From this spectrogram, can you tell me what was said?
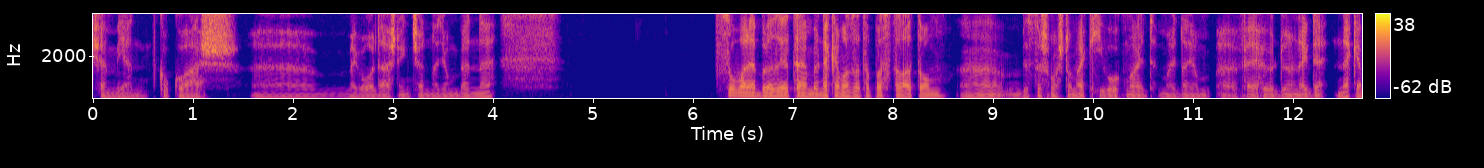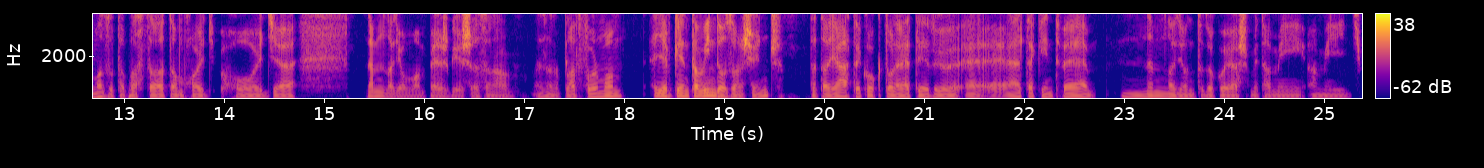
semmilyen kokoás megoldás nincsen nagyon benne. Szóval ebből az értelemben nekem az a tapasztalatom, biztos most a meghívók majd, majd nagyon felhördülnek, de nekem az a tapasztalatom, hogy, hogy nem nagyon van pesgés ezen a, ezen a platformon. Egyébként a Windows-on sincs, tehát a játékoktól eltérő, e, eltekintve nem nagyon tudok olyasmit, ami, ami így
